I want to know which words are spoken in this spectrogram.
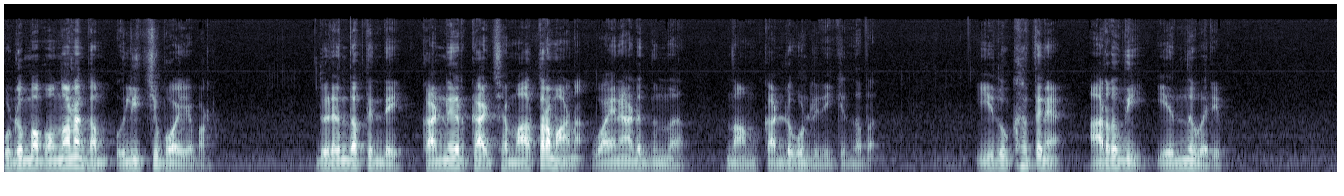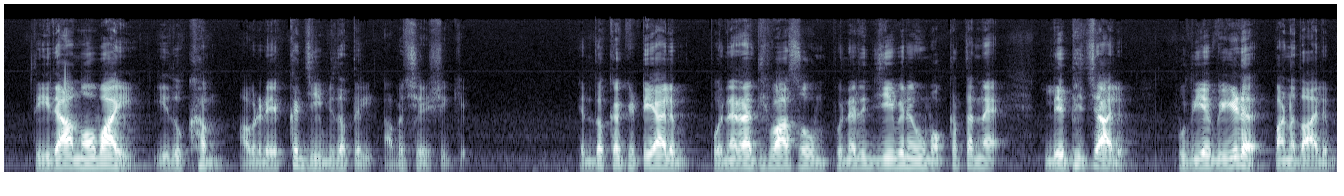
കുടുംബം ഒന്നടങ്കം ഒലിച്ചുപോയവർ. ദുരന്തത്തിന്റെ കണ്ണീർ കാഴ്ച മാത്രമാണ് വയനാടിൽ നിന്ന് നാം കണ്ടുകൊണ്ടിരിക്കുന്നത്. ഈ ദുഃഖത്തിന് അറുതി എന്ന് വരും. തീരാ നോവായി ഈ ദുഃഖം അവരുടെയൊക്കെ ജീവിതത്തിൽ അവശേഷിക്കും. എന്തൊക്കെ കിട്ടിയാലും പുനരധിവാസവും പുനരുജ്ജീവനവും ഒക്കെ തന്നെ ലഭിച്ചാലും പുതിയ വീട് പണിതാലും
